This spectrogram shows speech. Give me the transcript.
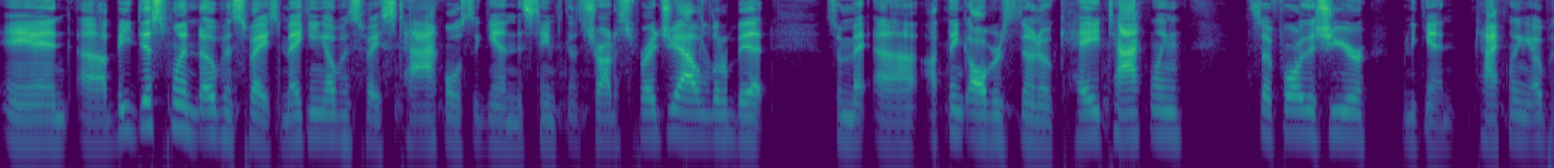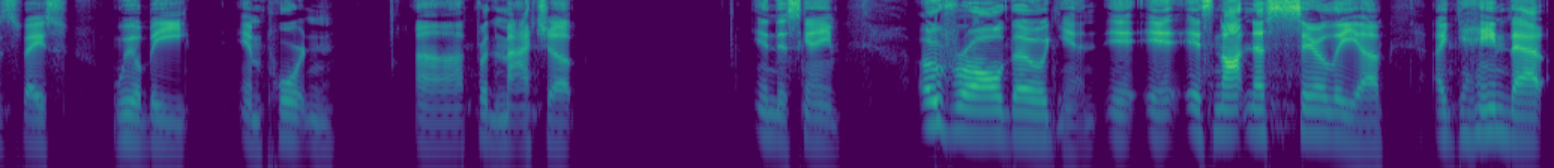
and uh, be disciplined in open space, making open space tackles. Again, this team's going to try to spread you out a little bit. So uh, I think Auburn's done okay tackling so far this year. But again, tackling open space will be important uh, for the matchup in this game. Overall, though, again, it, it, it's not necessarily a, a game that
